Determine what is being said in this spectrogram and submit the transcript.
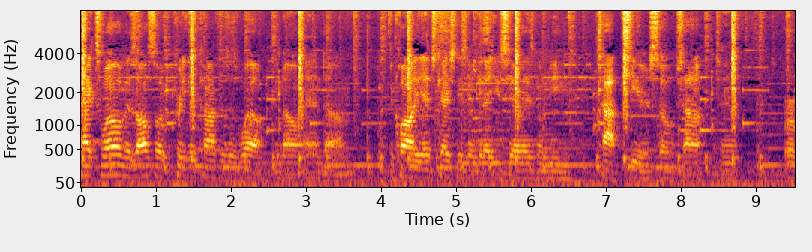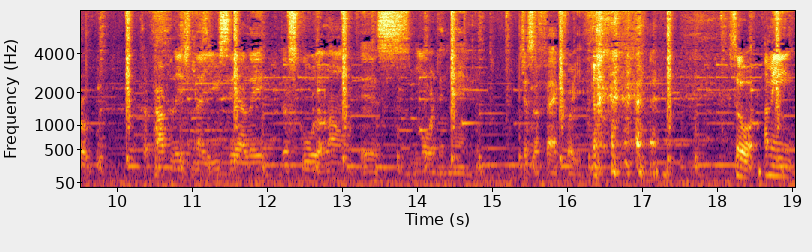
Pac-12 is also a pretty good conference as well, you know, and um, the quality of education he's gonna get at UCLA is gonna be top tier. So shout out to him. bro, the population at UCLA, the school alone, is more than Many. Just a fact for you. so, I mean,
